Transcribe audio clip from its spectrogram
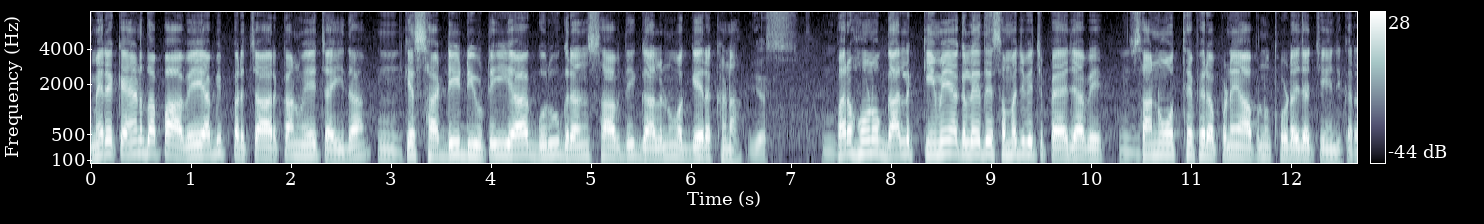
ਮੇਰੇ ਕਹਿਣ ਦਾ ਭਾਵ ਇਹ ਆ ਵੀ ਪ੍ਰਚਾਰਕਾਂ ਨੂੰ ਇਹ ਚਾਹੀਦਾ ਕਿ ਸਾਡੀ ਡਿਊਟੀ ਆ ਗੁਰੂ ਗ੍ਰੰਥ ਸਾਹਿਬ ਦੀ ਗੱਲ ਨੂੰ ਅੱਗੇ ਰੱਖਣਾ। ਯੈਸ ਪਰ ਹੁਣ ਉਹ ਗੱਲ ਕਿਵੇਂ ਅਗਲੇ ਦੇ ਸਮਝ ਵਿੱਚ ਪੈ ਜਾਵੇ ਸਾਨੂੰ ਉੱਥੇ ਫਿਰ ਆਪਣੇ ਆਪ ਨੂੰ ਥੋੜਾ ਜਿਹਾ ਚੇਂਜ ਕਰਨਾ।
